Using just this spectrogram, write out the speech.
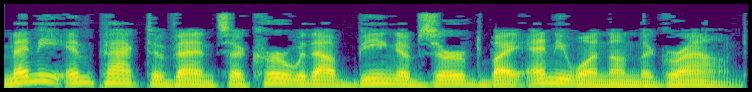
Many impact events occur without being observed by anyone on the ground.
